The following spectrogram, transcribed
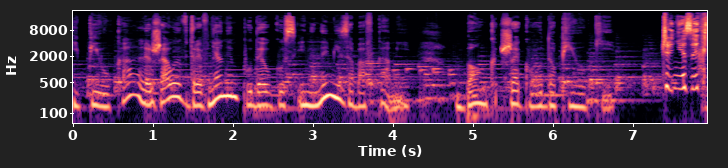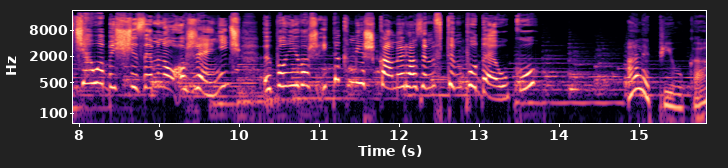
I piłka leżały w drewnianym pudełku z innymi zabawkami. Bąk rzekł do piłki. Czy nie zechciałabyś się ze mną ożenić, ponieważ i tak mieszkamy razem w tym pudełku? Ale piłka,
